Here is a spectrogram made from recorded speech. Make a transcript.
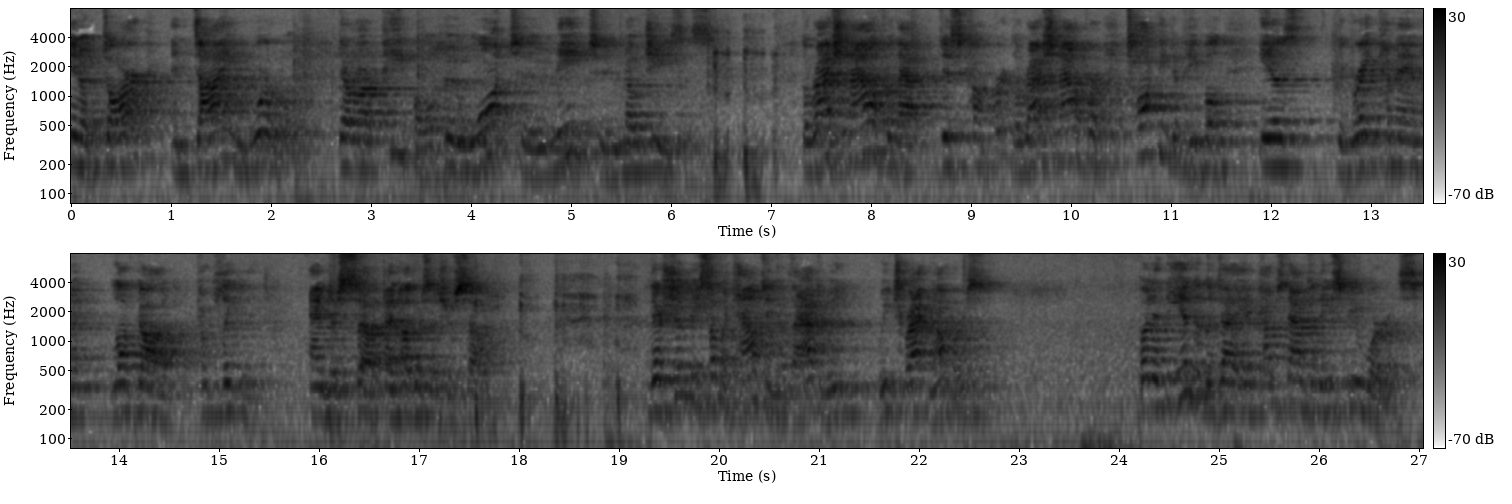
In a dark and dying world, there are people who want to, need to know Jesus. The rationale for that discomfort, the rationale for talking to people is the great commandment love God completely and yourself and others as yourself. There should be some accounting of that. We, we track numbers. But at the end of the day, it comes down to these few words.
